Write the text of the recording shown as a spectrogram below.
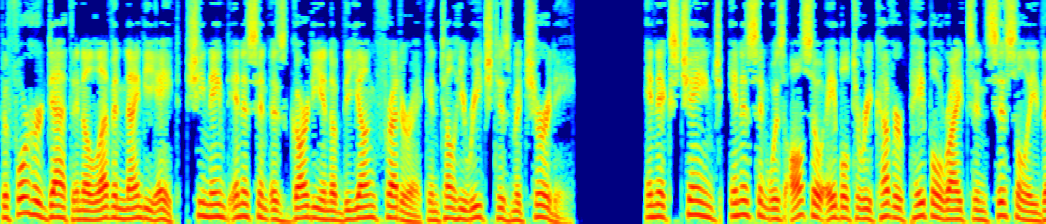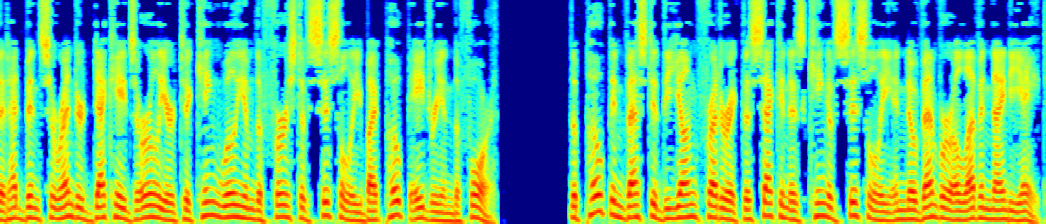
Before her death in 1198, she named Innocent as guardian of the young Frederick until he reached his maturity. In exchange, Innocent was also able to recover papal rights in Sicily that had been surrendered decades earlier to King William I of Sicily by Pope Adrian IV. The Pope invested the young Frederick II as King of Sicily in November 1198.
